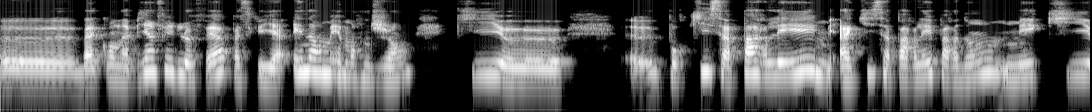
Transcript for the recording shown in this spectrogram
euh, bah, qu'on a bien fait de le faire parce qu'il y a énormément de gens qui, euh, euh, pour qui ça parlait, à qui ça parlait, pardon, mais qui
